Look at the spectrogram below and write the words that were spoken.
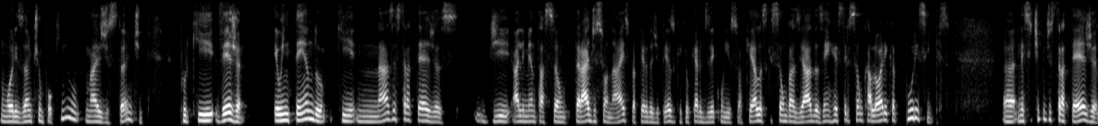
num horizonte um pouquinho mais distante, porque, veja, eu entendo que nas estratégias de alimentação tradicionais para perda de peso, o que, que eu quero dizer com isso? Aquelas que são baseadas em restrição calórica pura e simples. Uh, nesse tipo de estratégia,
